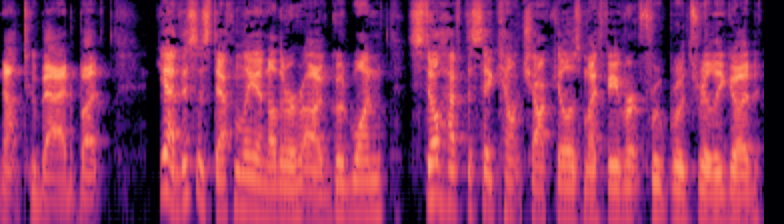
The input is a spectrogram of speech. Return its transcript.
Not too bad, but yeah, this is definitely another uh, good one. Still have to say Count Chocula is my favorite. Frute Brute's really good.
